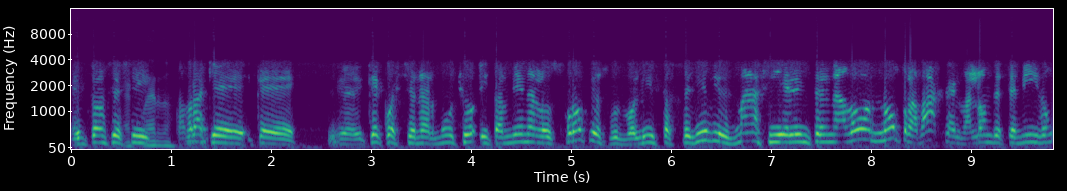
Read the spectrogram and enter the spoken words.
Entonces sí, habrá que, que eh, que cuestionar mucho y también a los propios futbolistas pedirles más. Si el entrenador no trabaja el balón detenido.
